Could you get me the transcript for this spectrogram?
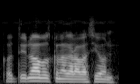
Continuamos con la grabación.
